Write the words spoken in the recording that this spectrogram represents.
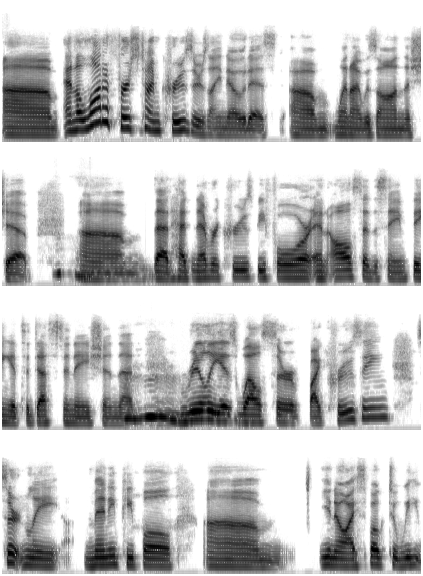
yeah. Um, and a lot of first time cruisers i noticed um, when i was on the ship mm-hmm. Um, that had never cruised before and all said the same thing it's a destination that mm-hmm. really is well served by cruising certainly many people um, you know, I spoke to, we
